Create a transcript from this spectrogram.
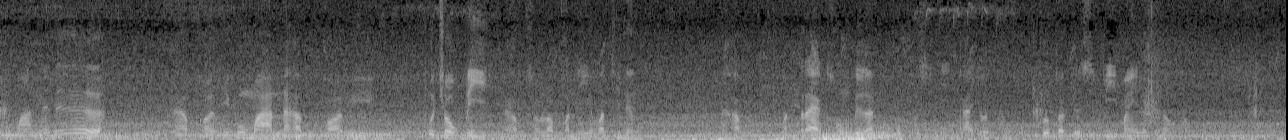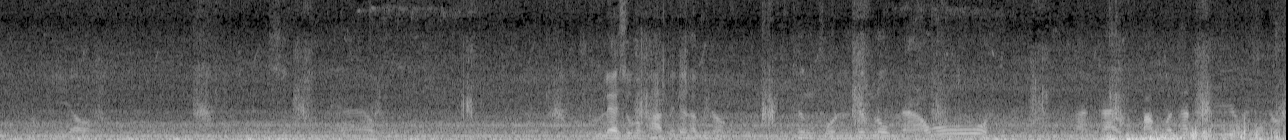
ผู้หมานนะเด้อนะครับขอให้มีผู้หมานนะครับขอให้มีผู้โชคดีนะครับสำหรับวันนี้วันที่หนึ่งนะครับ วันแรกของเดือนพฤศจิกายนเพื่อแป๊บเดียวสิปีใหม่แล้วพี่น้องครับเดียวสิ้นปีแล้วดู แลสุขภาพไว้ด้วยครับพี่น้องถึงฝนถึงลมหนาวร่างกายปรับมาทันเดียวพี่น้อง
